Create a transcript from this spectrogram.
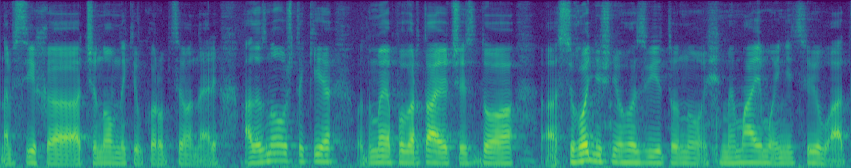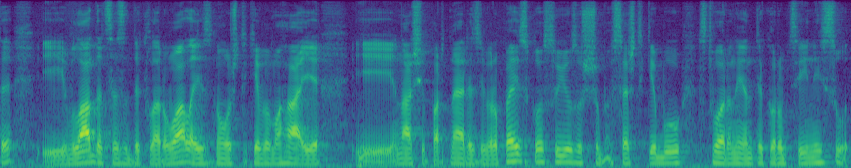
на всіх е, чиновників корупціонерів. Але знову ж таки, от ми повертаючись до е, сьогоднішнього звіту, ну ми маємо ініціювати, і влада це задекларувала, і знову ж таки вимагає. І наші партнери з Європейського союзу, щоб все ж таки був створений антикорупційний суд.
